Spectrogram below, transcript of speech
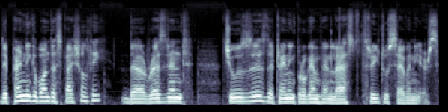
Depending upon the specialty, the resident chooses the training program can last three to seven years.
